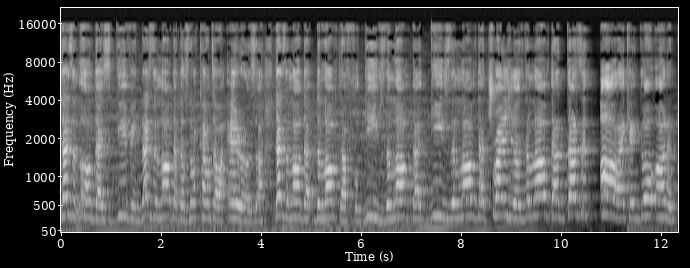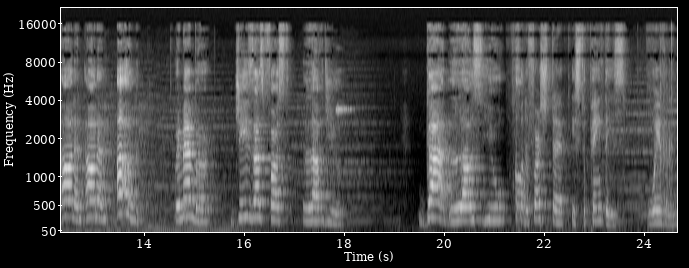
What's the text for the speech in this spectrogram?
That is a love that is giving. That is a love that does not count our errors. Uh, that is the love that the love that forgives, the love that gives, the love that treasures, the love that does it all. I can go on and on and on and on. Remember, Jesus first loved you. God loves you. So the first step is to paint this Waverly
